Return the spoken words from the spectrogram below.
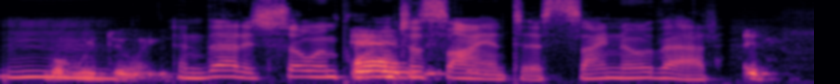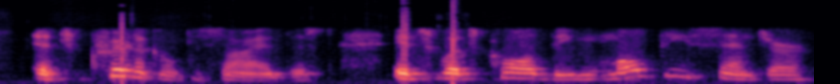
what we're mm. doing. And that is so important to scientists. I know that. It's, it's critical to scientists. It's what's called the multi-center,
